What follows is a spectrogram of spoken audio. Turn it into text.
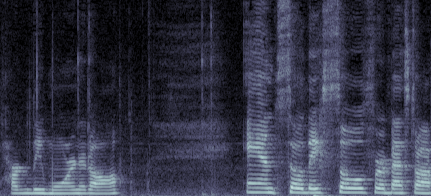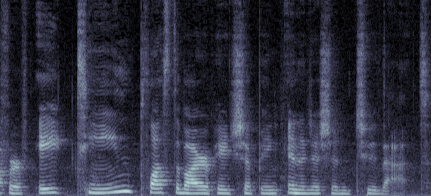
hardly worn at all. And so they sold for a best offer of 18 plus the buyer paid shipping in addition to that.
